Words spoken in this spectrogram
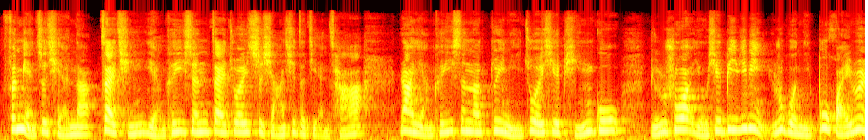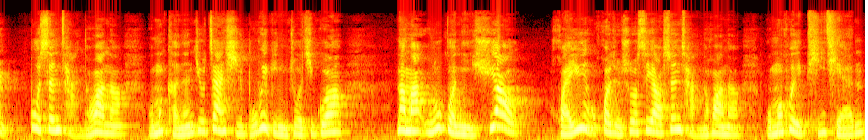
分娩之前呢，再请眼科医生再做一次详细的检查，让眼科医生呢对你做一些评估。比如说，有些 B 疾病，如果你不怀孕不生产的话呢，我们可能就暂时不会给你做激光。那么，如果你需要怀孕或者说是要生产的话呢，我们会提前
